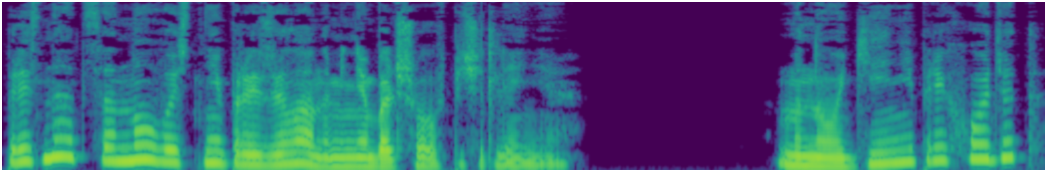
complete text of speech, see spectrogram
Признаться, новость не произвела на меня большого впечатления. «Многие не приходят?»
